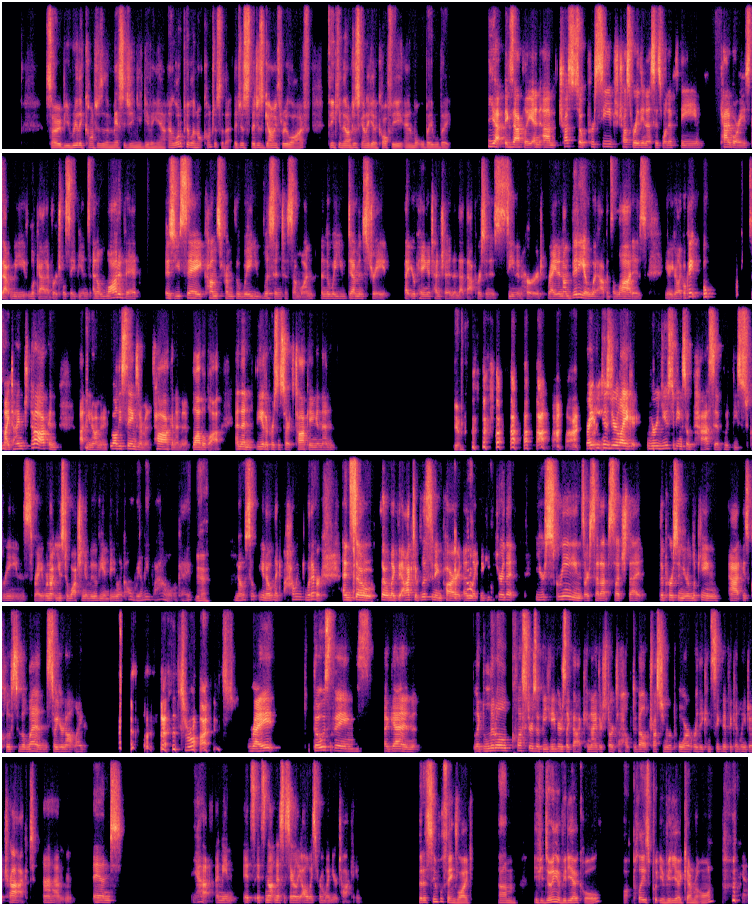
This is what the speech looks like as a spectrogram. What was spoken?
So be really conscious of the messaging you're giving out. And a lot of people are not conscious of that. They're just they're just going through life thinking that I'm just going to get a coffee and what will be will be. Yeah, exactly. And um, trust, so perceived trustworthiness is one of the categories that we look at at Virtual Sapiens. And a lot of it, as you say, comes from the way you listen to someone and the way you demonstrate that you're paying attention and that that person is seen and heard, right? And on video, what happens a lot is, you know, you're like, okay, oh, it's my time to talk. And uh, you know, I'm going to do all these things and I'm going to talk and I'm going to blah, blah, blah. And then the other person starts talking and then Yep. right. Because you're like, we're used to being so passive with these screens, right? We're not used to watching a movie and being like, oh, really? Wow. Okay. Yeah. You know, so, you know, like how, whatever. And so, so like the active listening part and like making sure that your screens are set up such that the person you're looking at is close to the lens. So you're not like, that's right. Right. Those things, again, like little clusters of behaviors like that can either start to help develop trust and rapport or they can significantly detract um, and yeah i mean it's it's not necessarily always from when you're talking but it's simple things like um, if you're doing a video call uh, please put your video camera on yeah.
